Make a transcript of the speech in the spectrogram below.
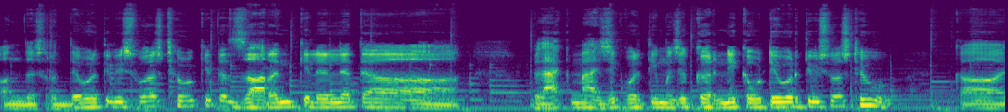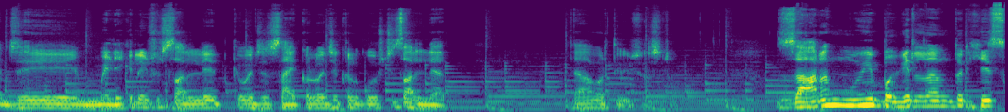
अंधश्रद्धेवरती विश्वास ठेवू की त्या जारण केलेल्या त्या ब्लॅक मॅजिकवरती म्हणजे करणे कवटीवरती विश्वास ठेवू? का जे मेडिकल इश्यू चालले आहेत किंवा जे सायकोलॉजिकल गोष्टी चालल्या आहेत त्यावरती विश्वास ठेवू? जारण मूवी बघितल्यानंतर हीच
